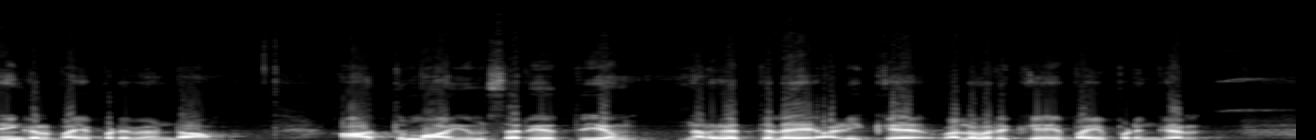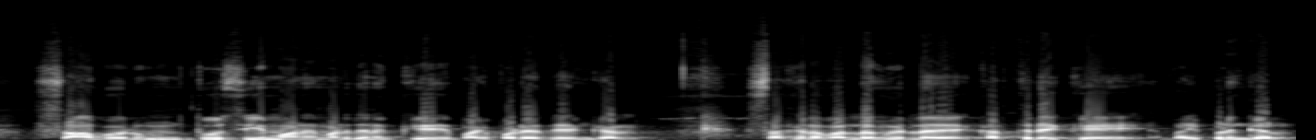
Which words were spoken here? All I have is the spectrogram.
நீங்கள் பயப்பட வேண்டாம். ஆத்துமாயும் சரீரத்தையும் நரகத்திலே அழிக்க வல்லவருக்கே பயப்படுங்கள். சாபலும் தூசியுமான மனிதனுக்கு பயப்படாதீர்கள். சகல வல்லமுள்ள கர்த்தரைக்கு பயப்படுங்கள்.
